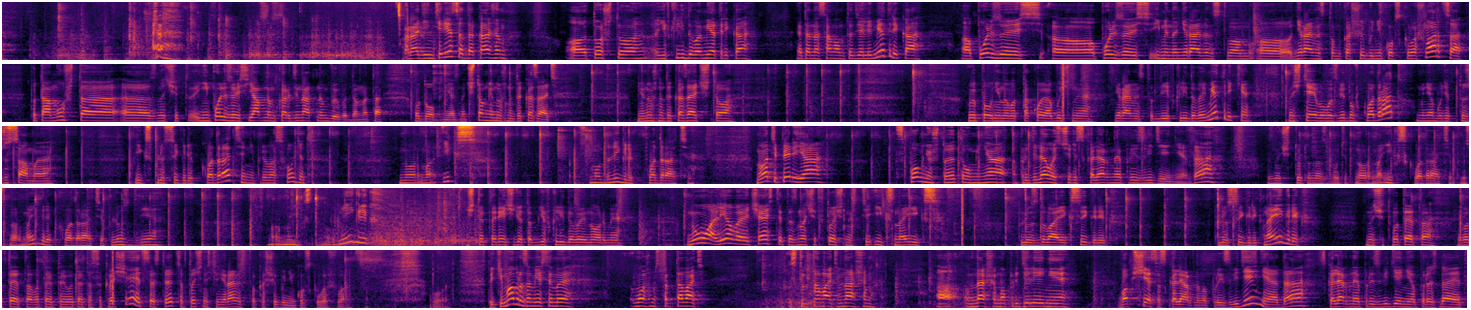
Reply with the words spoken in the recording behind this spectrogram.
ради интереса докажем а, то, что Евклидова метрика это на самом-то деле метрика, а, пользуясь, а, пользуясь именно неравенством, а, неравенством Кашиба-Никовского-Шварца, потому что, значит, не пользуясь явным координатным выводом. Это удобнее. Значит, что мне нужно доказать? Мне нужно доказать, что выполнено вот такое обычное неравенство для евклидовой метрики. Значит, я его возведу в квадрат. У меня будет то же самое x плюс y в квадрате не превосходит норма x с модуль y в квадрате. Ну а теперь я вспомню, что это у меня определялось через скалярное произведение. Да? Значит, тут у нас будет норма x в квадрате плюс норма y в квадрате плюс 2 норма x на норме y. Значит, это речь идет об евклидовой норме. Ну, а левая часть это значит в точности x на x плюс 2xy плюс y на y. Значит, вот это, вот это, вот это и вот это сокращается, остается в точности неравенство Кашиба-Никовского-Шварца. Вот. Таким образом, если мы можем стартовать, стартовать в, нашем, а, в нашем определении вообще со скалярного произведения, да, скалярное произведение порождает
